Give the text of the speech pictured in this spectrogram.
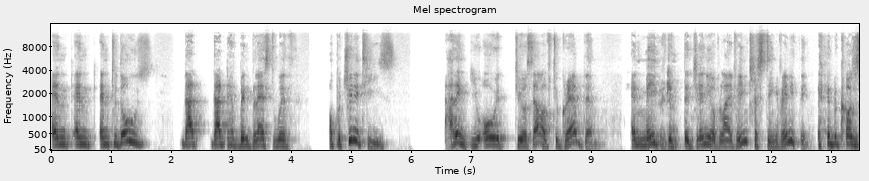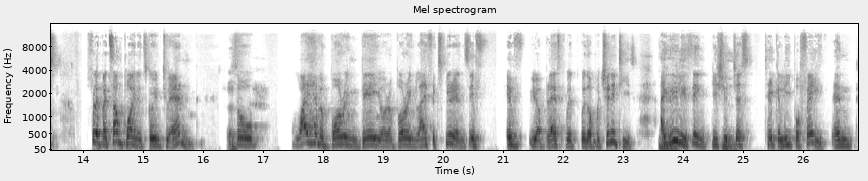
And and and to those that that have been blessed with opportunities, I think you owe it to yourself to grab them and make the, the journey of life interesting, if anything, because flip at some point it's going to end. So why have a boring day or a boring life experience if if you're blessed with with opportunities mm. i really think you should mm. just take a leap of faith and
